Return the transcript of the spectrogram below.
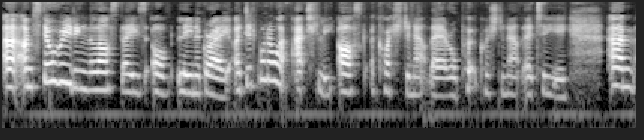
Uh, I'm still reading The Last Days of Leda Grey. I did want to actually ask a question out there or put a question out there to you. Um,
